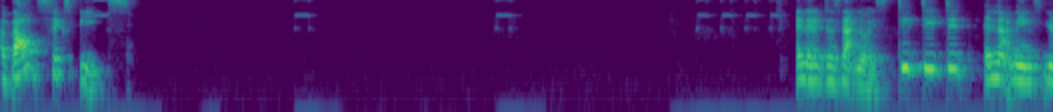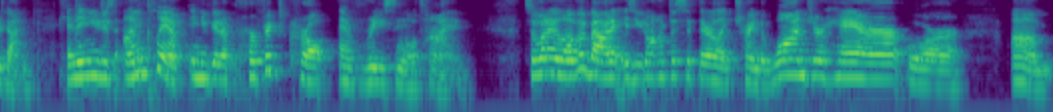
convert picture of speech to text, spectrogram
about six beeps. And then it does that noise, deet, deet, deet, and that means you're done. And then you just unclamp and you get a perfect curl every single time. So what I love about it is you don't have to sit there like trying to wand your hair or um,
